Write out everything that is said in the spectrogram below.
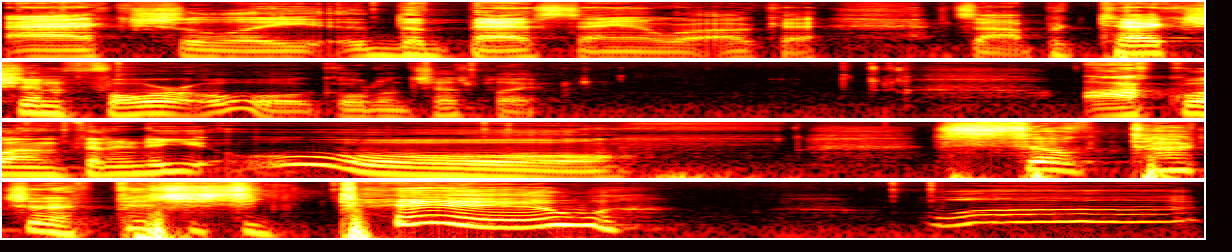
actually the best thing. Okay, it's not protection for oh golden chest plate. Aqua Affinity. Oh, Silk Touch and efficiency two. What?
